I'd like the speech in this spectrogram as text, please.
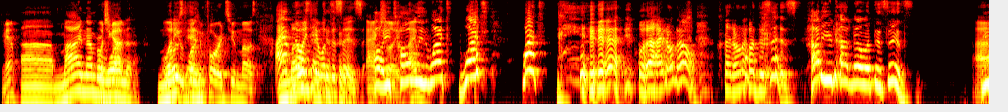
Yeah. Uh, my number What one. What are you looking an- forward to most? I have no idea what this is. Actually, Oh, you totally I'm- what? What? What? well, I don't know. I don't know what this is. How do you not know what this is? You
